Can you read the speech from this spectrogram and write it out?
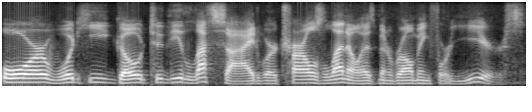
or would he go to the left side where Charles Leno has been roaming for years?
